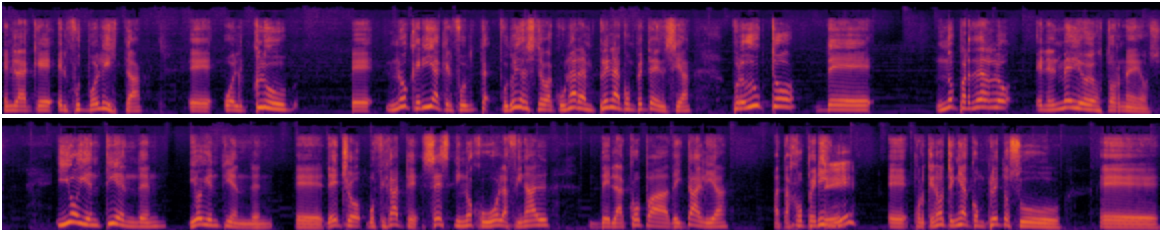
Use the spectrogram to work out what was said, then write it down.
en la que el futbolista eh, o el club no quería que el futbolista se vacunara en plena competencia, producto de no perderlo en el medio de los torneos. Y hoy entienden, y hoy entienden, de hecho, vos fijate, Cesni no jugó la final de la Copa de Italia, atajó Perín, porque no tenía completo su, eh,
